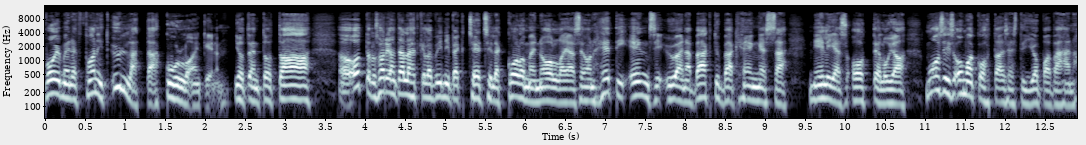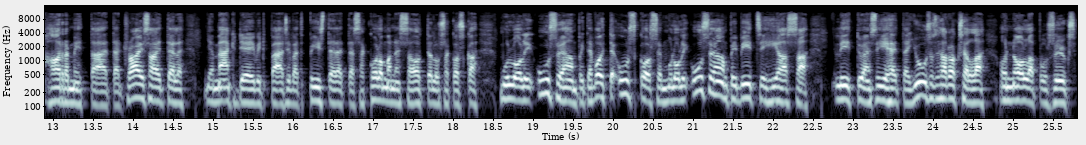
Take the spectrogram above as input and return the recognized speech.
voi meidät fanit yllättää kulloinkin. Joten tota, ottelusarja on tällä hetkellä Winnipeg Jetsille 3-0 ja se on heti ensi yönä back-to-back hengessä neljäs ottelu ja mua siis omakohtaisesti jopa vähän harmittaa, että Drysaitel ja McDavid pääsivät pisteelle tässä kolmannessa ottelussa, koska mulla oli useampi, te voitte uskoa sen, mulla oli useampi vitsi hihassa liittyen siihen, että Juuso Saroksella on 0 plus 1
